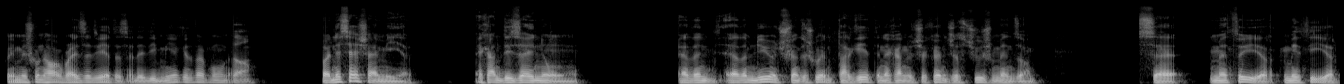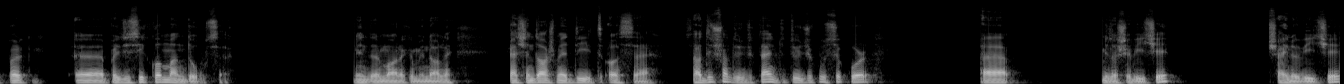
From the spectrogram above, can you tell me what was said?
ku jemi shku në Hagë para 20 vjetë, se e di mirë këtë far pune. Po. Po nëse e sheh mirë, e kanë dizajnu, edhe, edhe mënyrën që kanë të shkujnë targetin, e kanë në që kënë gjithë qysh me na zanë, se me i thirr, me i thirr për përgjegjësi komanduese, me ndërmarrje kriminale, ka qenë dashtë me ditë, ose, sa di shumë të gjithë, këta e në të të gjithë, se kur, Milosheviqi, Shainoviqi,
